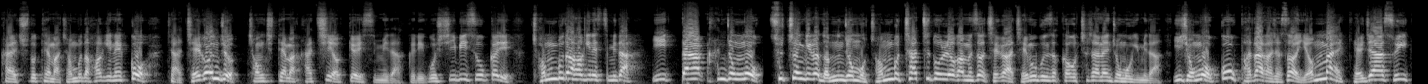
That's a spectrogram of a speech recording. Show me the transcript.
갈 주도 테마 전부 다 확인했고 자 재건주 정치 테마 같이 엮여 있습니다. 그리고 12수까지 전부 다 확인했습니다. 이 딱 한 종목 수천 개가 넘는 종목 전부 차트 돌려가면서 제가 재무 분석하고 찾아낸 종목입니다. 이 종목 꼭 받아가셔서 연말 계좌 수익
